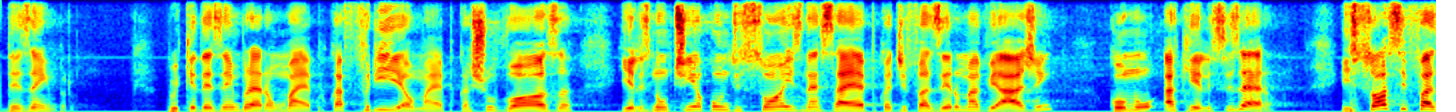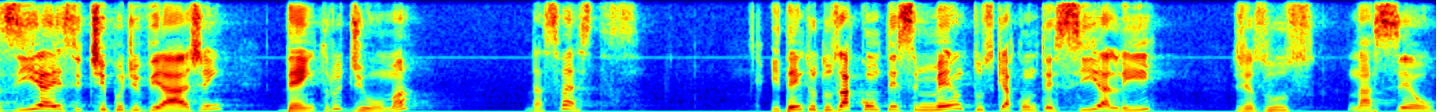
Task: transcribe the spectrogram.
dezembro. Porque dezembro era uma época fria, uma época chuvosa, e eles não tinham condições nessa época de fazer uma viagem como a que eles fizeram. E só se fazia esse tipo de viagem dentro de uma das festas. E dentro dos acontecimentos que acontecia ali, Jesus nasceu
